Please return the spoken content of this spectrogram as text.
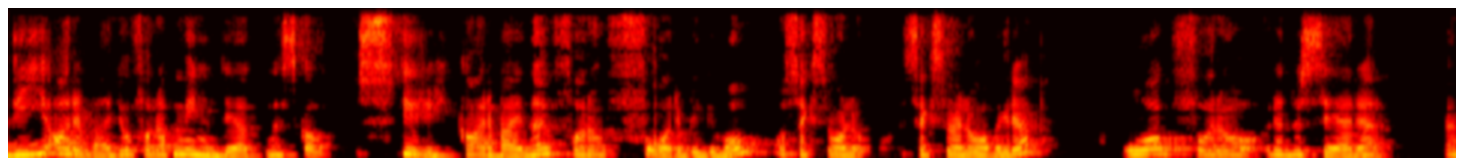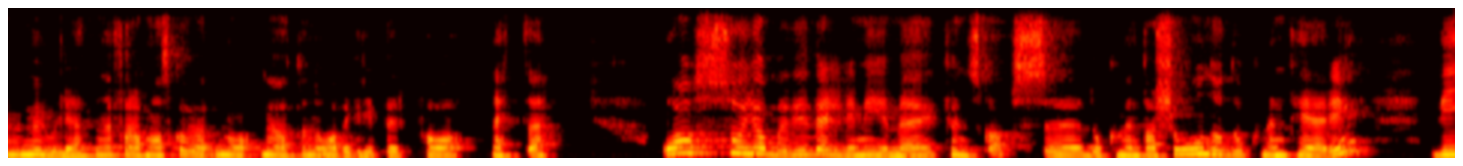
vi arbeider jo for at myndighetene skal styrke arbeidet for å forebygge vold og seksuelle overgrep, og for å redusere eh, mulighetene for at man skal møte en overgriper på nettet. Og så jobber vi veldig mye med kunnskapsdokumentasjon og dokumentering. Vi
